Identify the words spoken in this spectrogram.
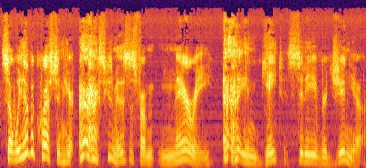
So we have a question here. Excuse me. This is from Mary in Gate City, Virginia.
